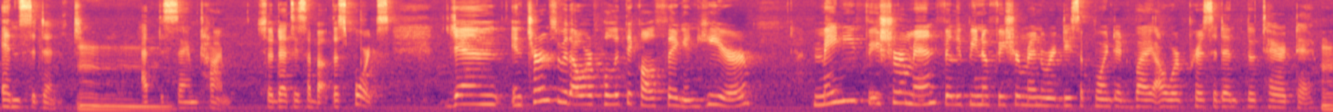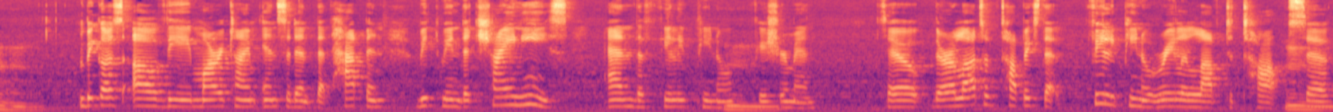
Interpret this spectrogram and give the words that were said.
incident mm. at the same time. So that is about the sports. Then, in terms with our political thing in here, many fishermen, Filipino fishermen, were disappointed by our President Duterte mm-hmm. because of the maritime incident that happened between the Chinese and the Filipino mm. fishermen. So there are lots of topics that Filipino really love to talk. So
